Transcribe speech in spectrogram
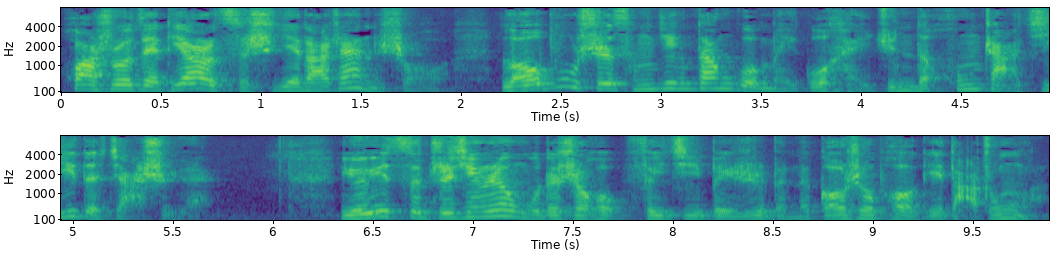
话说，在第二次世界大战的时候，老布什曾经当过美国海军的轰炸机的驾驶员。有一次执行任务的时候，飞机被日本的高射炮给打中了，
